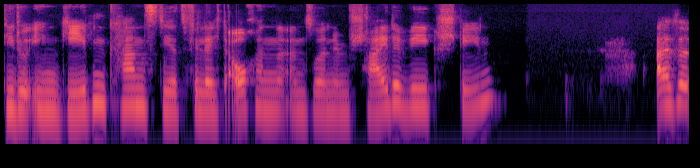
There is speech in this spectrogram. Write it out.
die du ihnen geben kannst, die jetzt vielleicht auch an, an so einem Scheideweg stehen? Also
